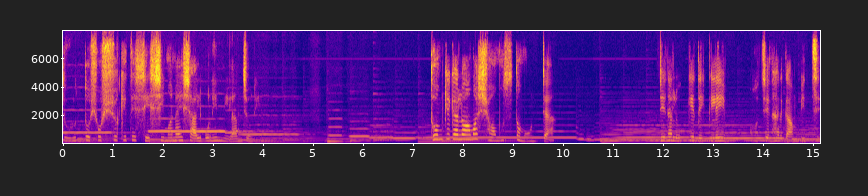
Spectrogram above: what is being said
দূরত্ব শস্য খেতে শেষ সীমানায় শালবনির নীলাঞ্জনে। থমকে গেল আমার সমস্ত মনটা। চেনা লোককে দেখলেই অচেনার গাম্ভীর্যে।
